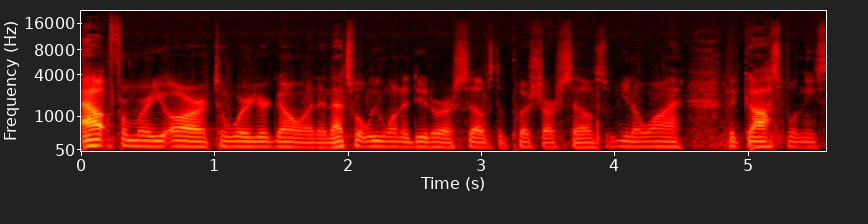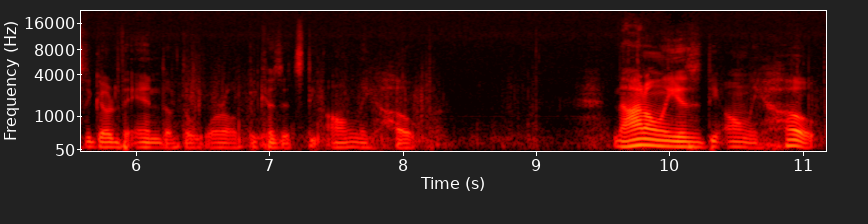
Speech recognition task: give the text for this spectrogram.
out from where you are to where you're going. And that's what we want to do to ourselves to push ourselves. You know why? The gospel needs to go to the end of the world because it's the only hope. Not only is it the only hope,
